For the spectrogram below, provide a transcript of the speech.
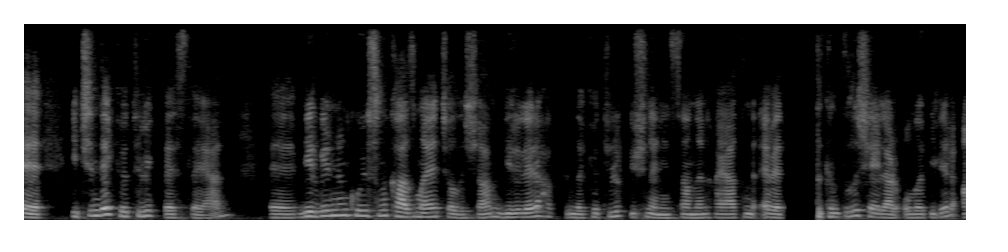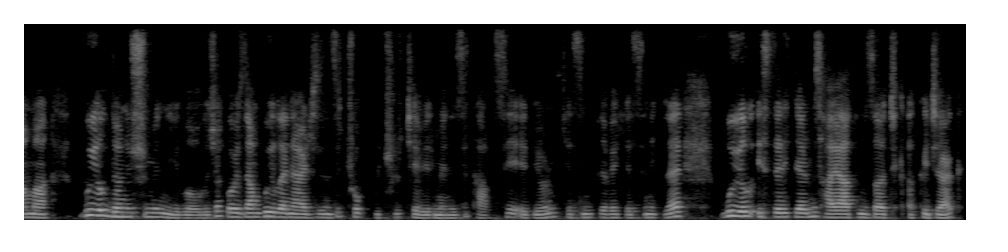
Eee, içinde kötülük besleyen, eee, birbirinin kuyusunu kazmaya çalışan, birileri hakkında kötülük düşünen insanların hayatında evet, sıkıntılı şeyler olabilir ama bu yıl dönüşümün yılı olacak. O yüzden bu yıl enerjinizi çok güçlü çevirmenizi tavsiye ediyorum. Kesinlikle ve kesinlikle bu yıl istediklerimiz hayatımıza açık akacak.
